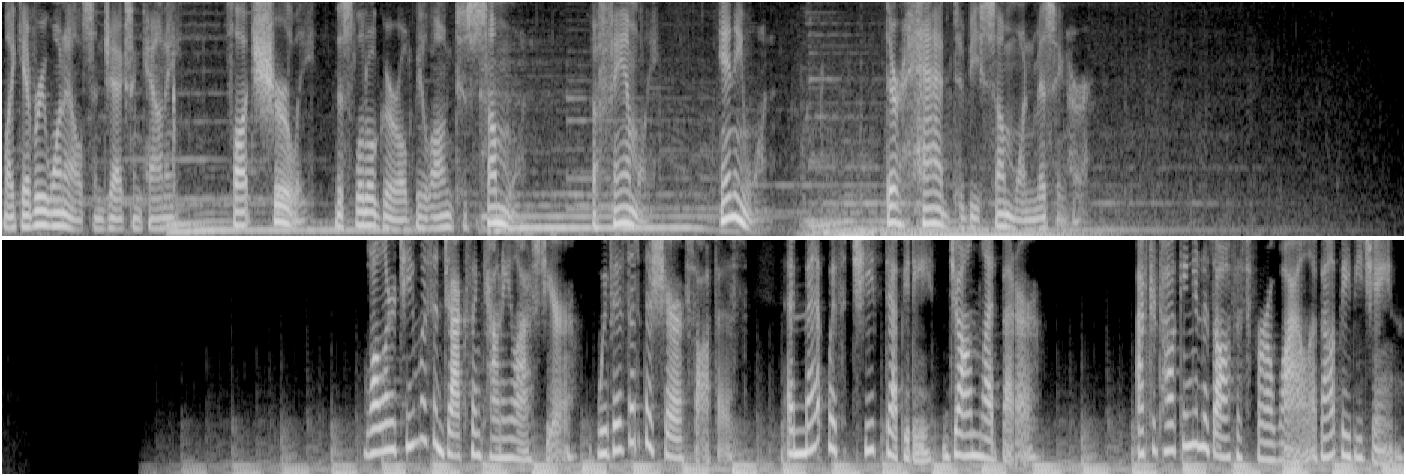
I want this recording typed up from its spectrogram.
like everyone else in Jackson County, thought surely this little girl belonged to someone, a family, anyone. There had to be someone missing her. While our team was in Jackson County last year, we visited the sheriff's office and met with Chief Deputy John Ledbetter. After talking in his office for a while about baby Jane,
